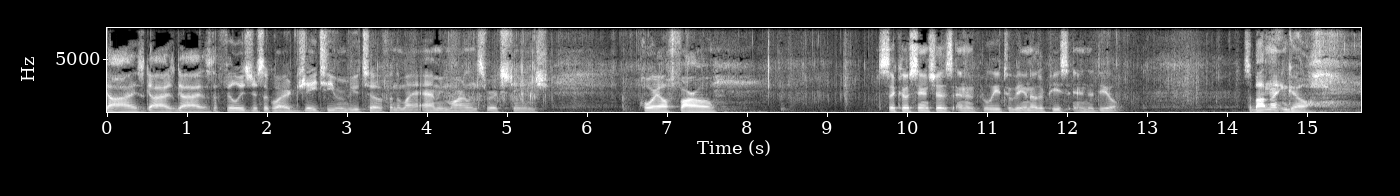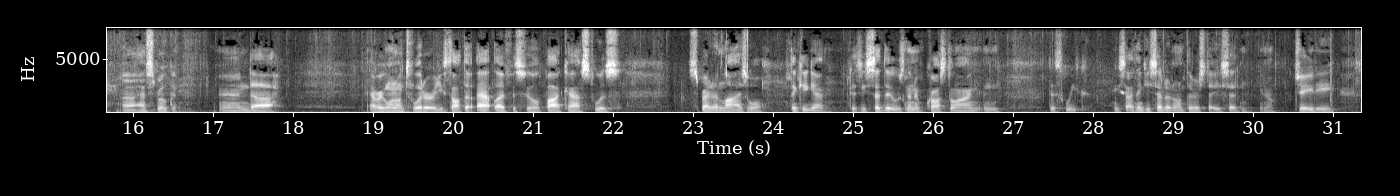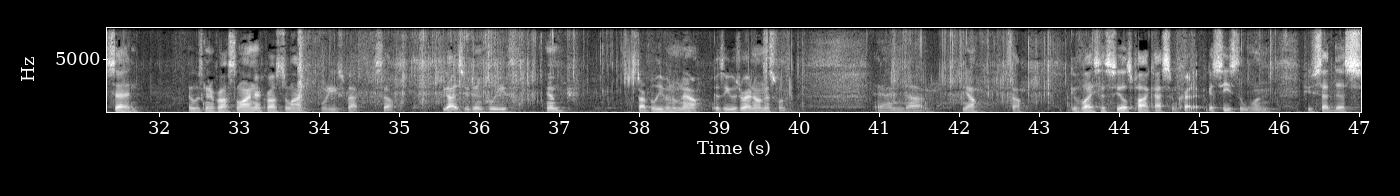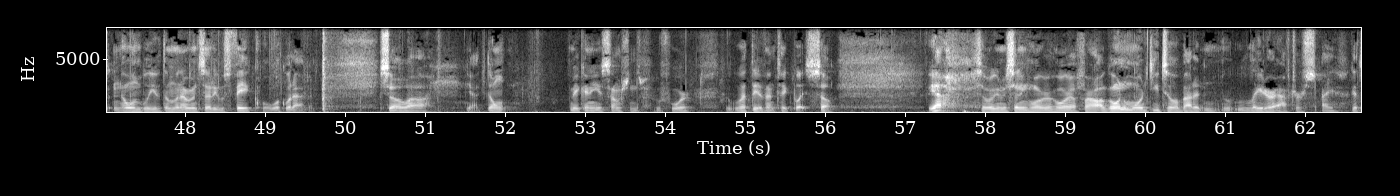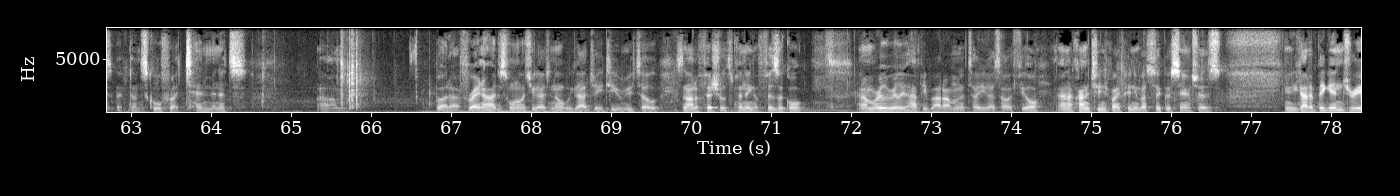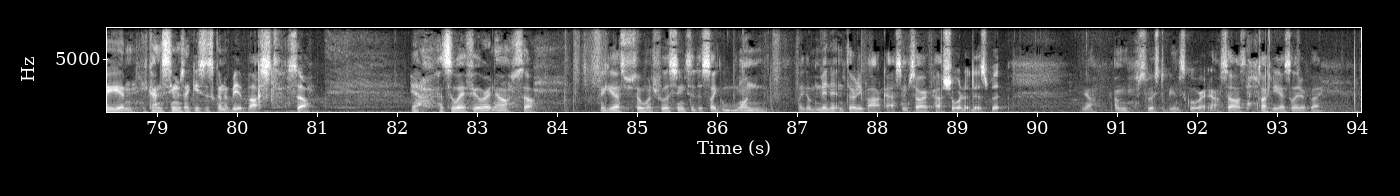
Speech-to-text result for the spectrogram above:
Guys, guys, guys, the Phillies just acquired JT Realmuto from the Miami Marlins for exchange. Jorge Alfaro, Sixto Sanchez, and is believed to be another piece in the deal. So Bob Nightingale uh, has spoken, and uh, everyone on Twitter, you thought that at Life is Field podcast was spreading lies. Well, think again, because he said that it was going to cross the line in this week. He said, I think he said it on Thursday. He said, you know, JD said it was going to cross the line. It crossed the line. What do you expect? So, you guys who didn't believe him, start believing him now because he was right on this one. And, um, you know, so give Life is Fields podcast some credit because he's the one who said this and no one believed him and everyone said he was fake. Well, look what happened. So, uh, yeah, don't make any assumptions before let the event take place. So, yeah, so we're gonna be sending Jorge Jorge Alfaro. I'll go into more detail about it later after I get done school for like ten minutes. Um, but uh, for right now, I just want to let you guys know we got JT Realmuto. It's not official; it's pending a physical, and I'm really, really happy about it. I'm gonna tell you guys how I feel, and I kind of changed my opinion about Sixto Sanchez. You know, he got a big injury, and he kind of seems like he's just gonna be a bust. So, yeah, that's the way I feel right now. So, thank you guys so much for listening to this like one like a minute and 30 podcast. I'm sorry for how short it is, but you know, I'm supposed to be in school right now. So I'll talk to you guys later. Bye.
